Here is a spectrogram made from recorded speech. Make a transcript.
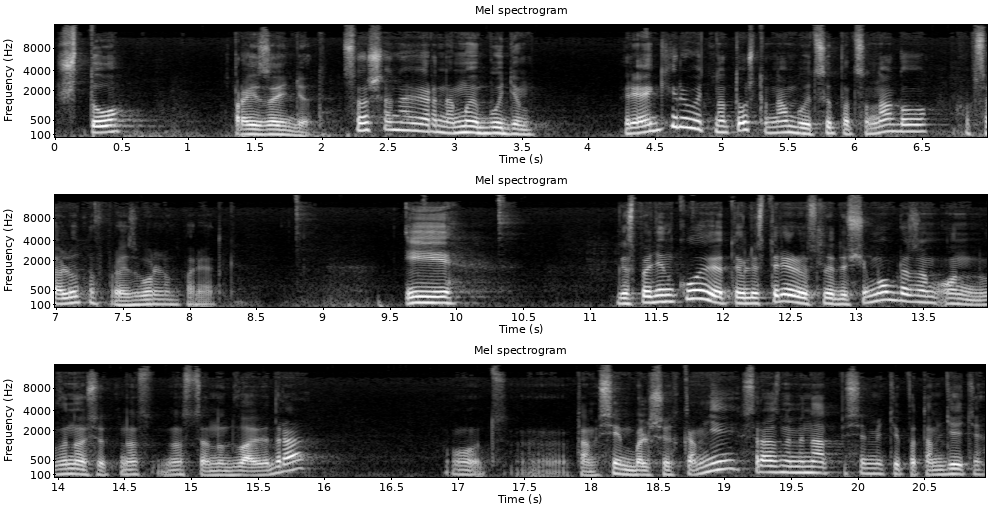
что произойдет? Совершенно верно, мы будем реагировать на то, что нам будет сыпаться на голову абсолютно в произвольном порядке. И Господин Кови это иллюстрирует следующим образом. Он выносит на, на сцену два ведра, вот, э, там семь больших камней с разными надписями, типа там «Дети»,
